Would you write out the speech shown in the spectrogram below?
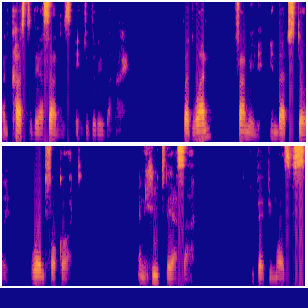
and cast their sons into the river Nile. But one family in that story went for God and hid their son, baby Moses.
